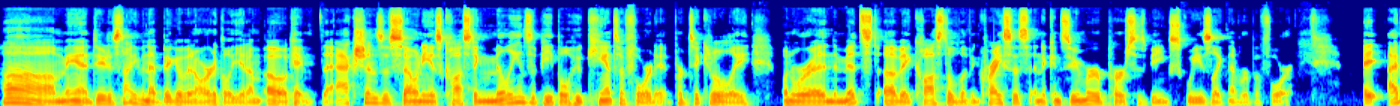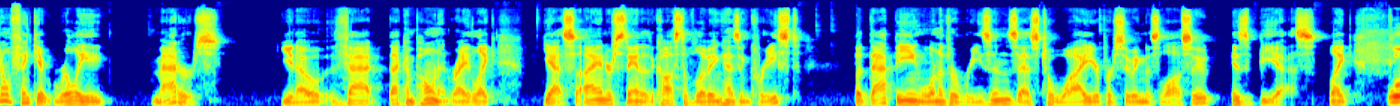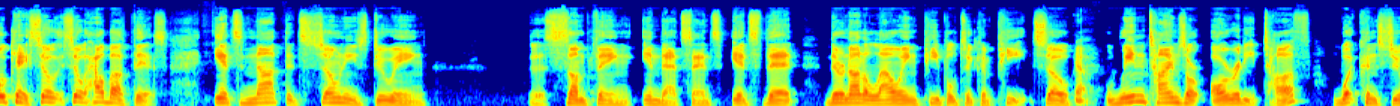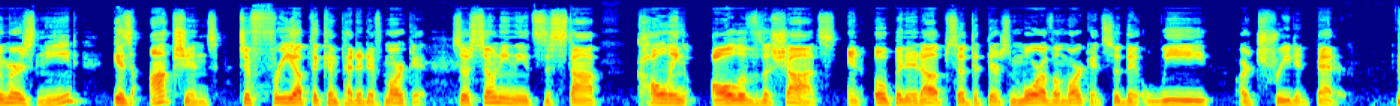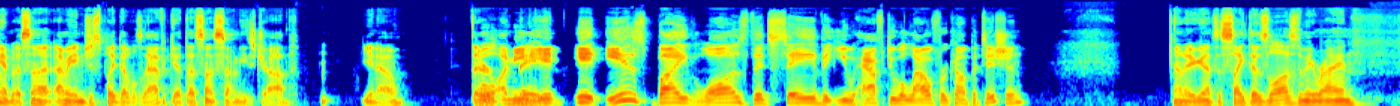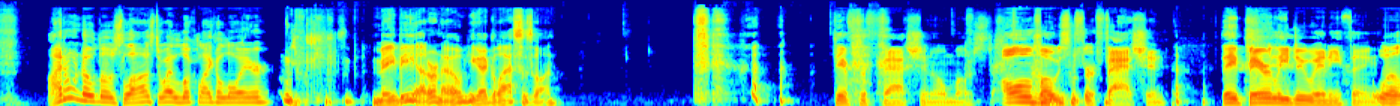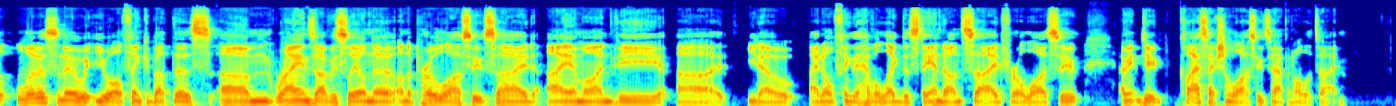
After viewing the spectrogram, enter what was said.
Oh man, dude, it's not even that big of an article yet. I'm oh, okay. The actions of Sony is costing millions of people who can't afford it, particularly when we're in the midst of a cost of living crisis and the consumer purse is being squeezed like never before. I, I don't think it really matters you know that that component right? Like yes i understand that the cost of living has increased but that being one of the reasons as to why you're pursuing this lawsuit is bs like well okay so so how about this? It's not that sony's doing uh, something in that sense. It's that they're not allowing people to compete. So yeah. when times are already tough what consumers need is options to free up the competitive market so Sony needs to stop calling all of the shots and open it up so that there's more of a market so that we are treated better. Yeah, but that's not I mean, just play devil's advocate. That's not Sony's job, you know. They're, well, I mean, they, it it is by laws that say that you have to allow for competition. I know you're gonna have to cite those laws to me, Ryan. I don't know those laws. Do I look like a lawyer? Maybe. I don't know. You got glasses on. They're for fashion almost. Almost for fashion. They barely do anything. Well, let us know what you all think about this. Um, Ryan's obviously on the on the pro lawsuit side. I am on the uh, you know, I don't think they have a leg to stand on side for a lawsuit. I mean, dude, class action lawsuits happen all the time.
